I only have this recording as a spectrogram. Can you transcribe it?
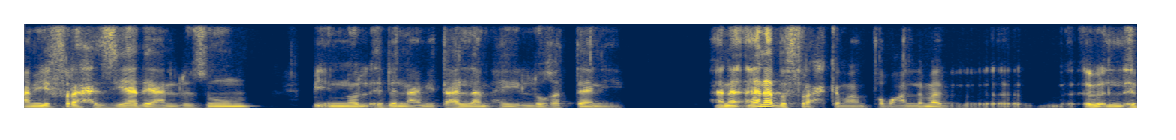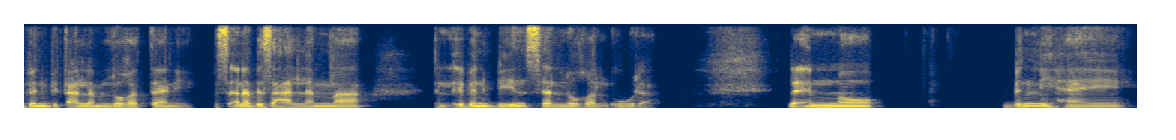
عم يفرح زيادة عن اللزوم بإنه الابن عم يتعلم هي اللغة الثانية أنا أنا بفرح كمان طبعا لما الابن بيتعلم اللغة الثانية بس أنا بزعل لما الابن بينسى اللغة الأولى. لأنه بالنهاية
